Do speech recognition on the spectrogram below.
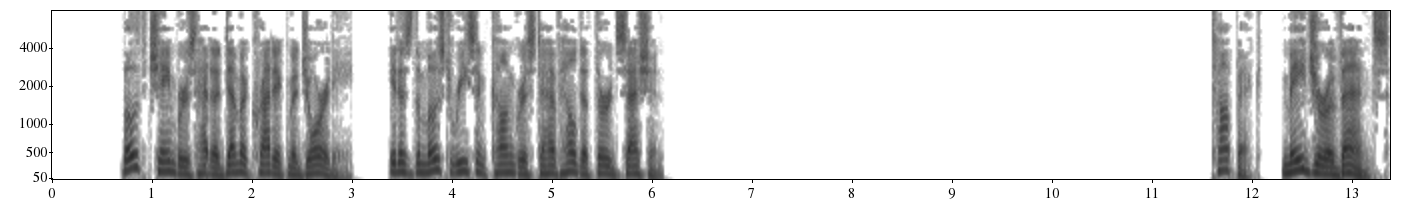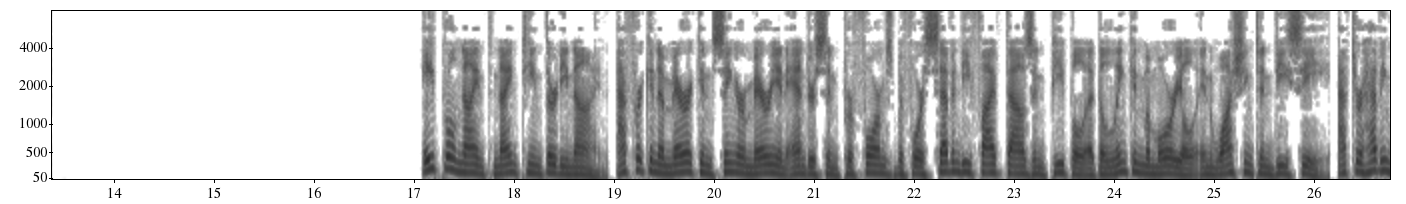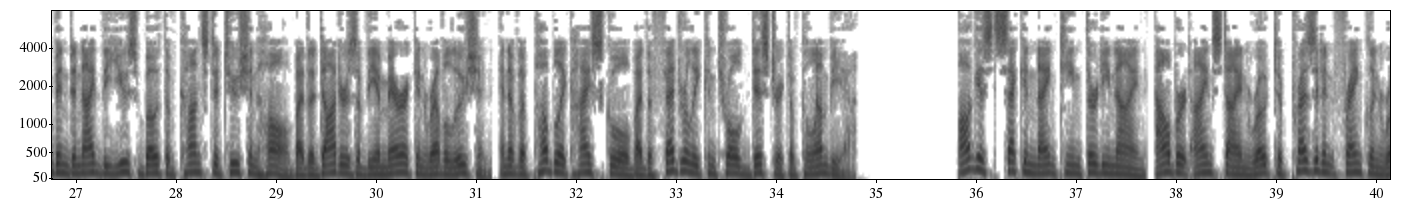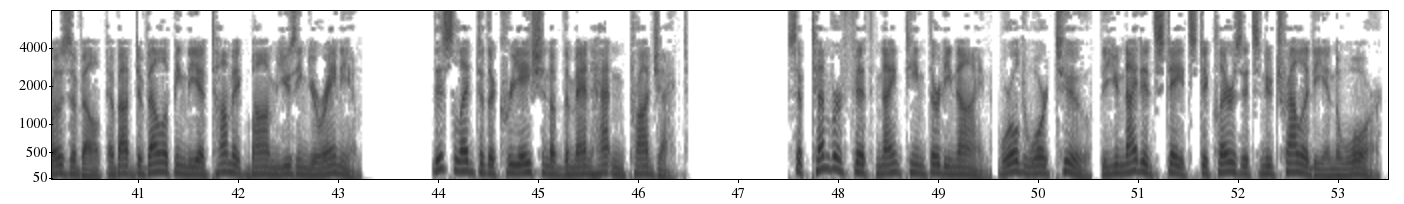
Both chambers had a Democratic majority. It is the most recent Congress to have held a third session. Major events April 9, 1939, African-American singer Marian Anderson performs before 75,000 people at the Lincoln Memorial in Washington, D.C., after having been denied the use both of Constitution Hall by the Daughters of the American Revolution, and of a public high school by the federally controlled District of Columbia. August 2, 1939, Albert Einstein wrote to President Franklin Roosevelt about developing the atomic bomb using uranium. This led to the creation of the Manhattan Project. September 5, 1939, World War II, the United States declares its neutrality in the war.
